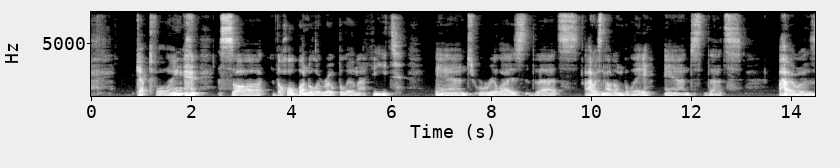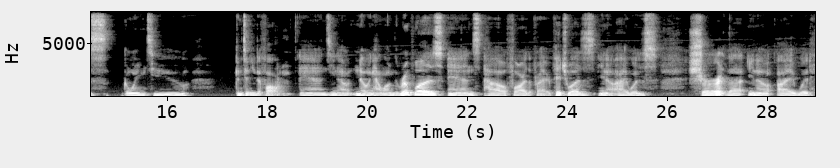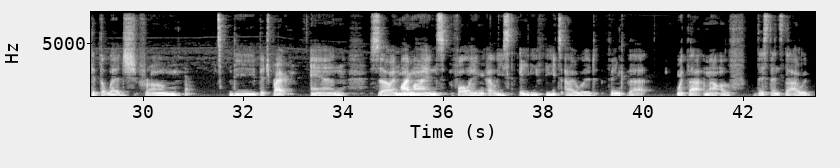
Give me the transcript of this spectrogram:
kept falling, saw the whole bundle of rope below my feet, and realized that I was not on belay and that I was going to continue to fall. And, you know, knowing how long the rope was and how far the prior pitch was, you know, I was sure that, you know, I would hit the ledge from the pitch prior. And so, in my mind, falling at least 80 feet, I would think that with that amount of distance that I would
